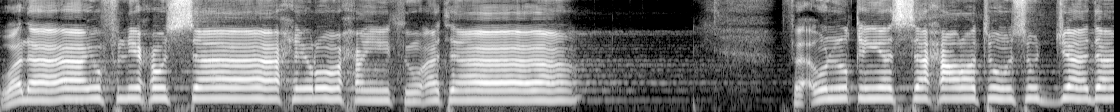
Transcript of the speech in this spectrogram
ولا يفلح الساحر حيث أتى. فألقي السحرة سجدا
